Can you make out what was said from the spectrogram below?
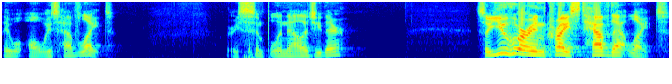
they will always have light. Very simple analogy there. So you who are in Christ have that light.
